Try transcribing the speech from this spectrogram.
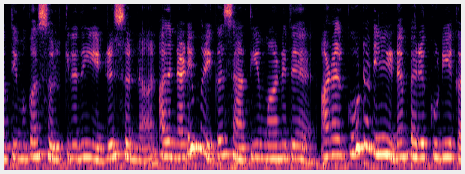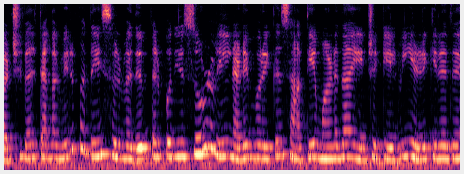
அதிமுக சொல்கிறது என்று சொன்னால் அது நடைமுறைக்கு சாத்தியமானது. ஆனால் கூட்டணியில் இடம்பெறக்கூடிய கட்சிகள் தங்கள் விருப்பத்தை சொல்வது தற்போதைய சூழலில் நடைமுறைக்கு சாத்தியமானதா என்ற கேள்வி எழுகிறது.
